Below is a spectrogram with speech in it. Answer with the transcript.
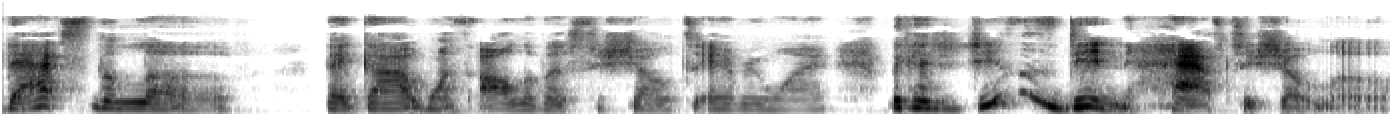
that's the love that God wants all of us to show to everyone because Jesus didn't have to show love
